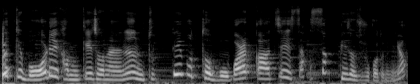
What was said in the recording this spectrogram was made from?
특히 머리 감기 전에는 두피부터 모발까지 싹싹 빗어주거든요.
